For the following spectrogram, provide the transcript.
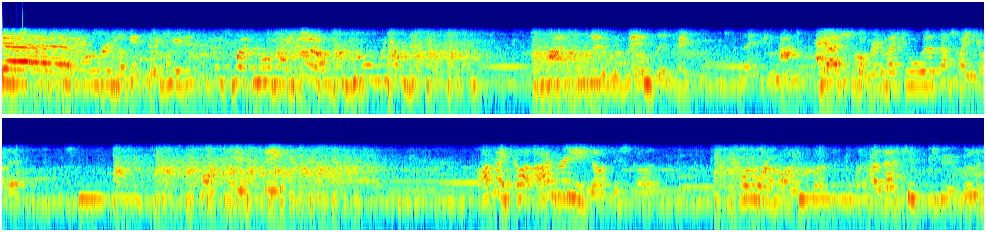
Yeah. Already indicated that this weapon will make good for dual wielding. I don't live with men Yeah, I just got rid of my dual wheel, that's why you got it. Obviously. Oh my god, I really love this gun. One one of my. Oh, that's just two bullets.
